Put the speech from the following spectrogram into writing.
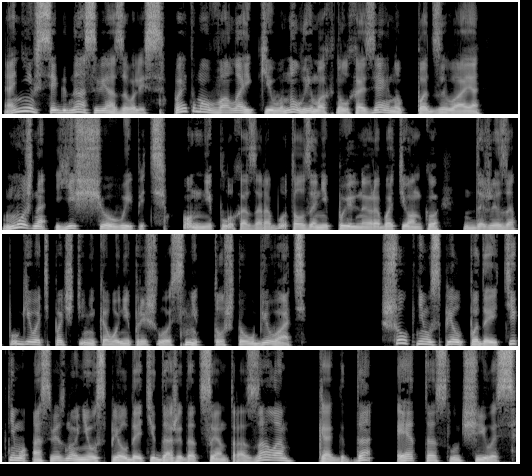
Они всегда связывались, поэтому Валай кивнул и махнул хозяину, подзывая Можно еще выпить. Он неплохо заработал за непыльную работенку. Даже запугивать почти никого не пришлось, не то что убивать. Шелк не успел подойти к нему, а связной не успел дойти даже до центра зала, когда это случилось.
